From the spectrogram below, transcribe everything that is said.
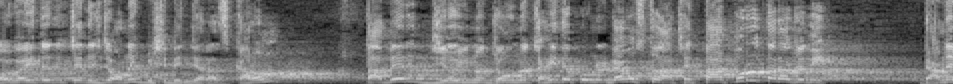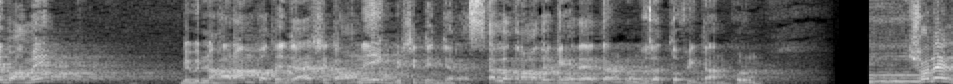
অবিবাহিতদের চেয়ে অনেক বেশি ডেঞ্জারাস কারণ তাদের যৌন যৌন চাহিদা পূরণের ব্যবস্থা আছে। তারপরও তারা যদি ডানে বামে বিভিন্ন হারাম পথে যায়, সেটা অনেক বেশি ডেঞ্জারাস আল্লাহ তালা আমাদেরকে হেদায়ত দান করুন, বুঝার তৌফিক দান করুন। শোনেন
